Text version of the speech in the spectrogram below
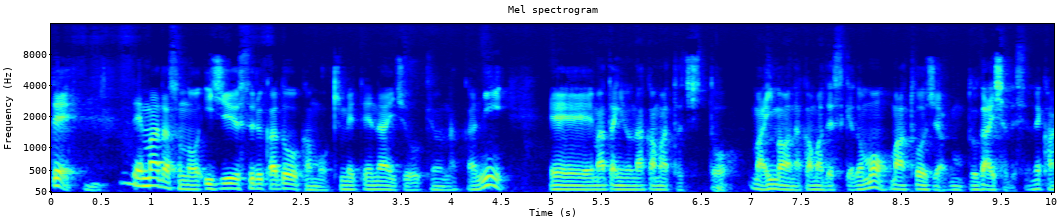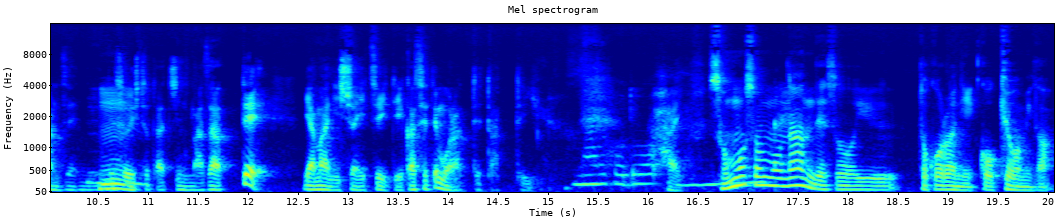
て、で、まだその移住するかどうかも決めてない状況の中に、えー、マタギの仲間たちと、まあ今は仲間ですけども、まあ当時は部外者ですよね、完全に。うん。そういう人たちに混ざって、山に一緒について行かせてもらってたっていう。なるほど。はい。そもそもなんでそういうところにこう興味が？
